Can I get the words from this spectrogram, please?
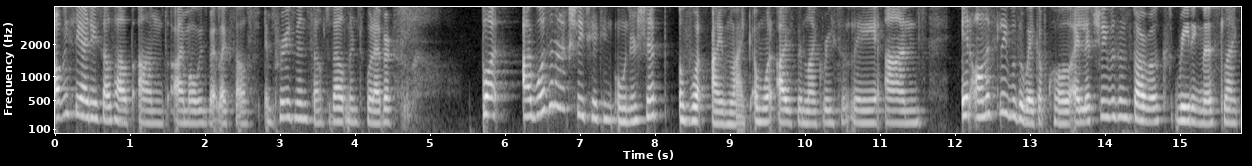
obviously I do self help and I'm always about like self improvement, self development, whatever. But I wasn't actually taking ownership of what I'm like and what I've been like recently. And it honestly was a wake up call. I literally was in Starbucks reading this, like,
